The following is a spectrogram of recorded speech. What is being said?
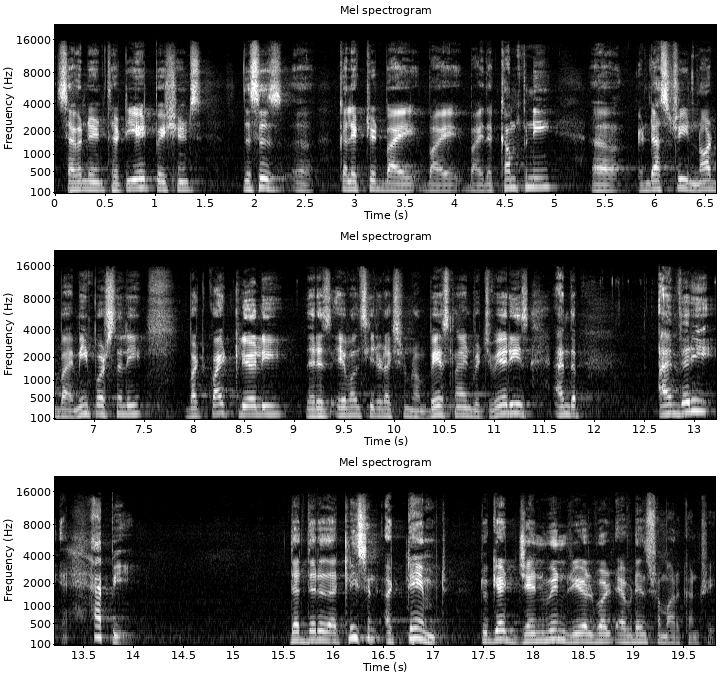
738 patients. This is uh, collected by, by, by the company uh, industry, not by me personally, but quite clearly there is A1C reduction from baseline, which varies. And the, I'm very happy that there is at least an attempt to get genuine real world evidence from our country.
